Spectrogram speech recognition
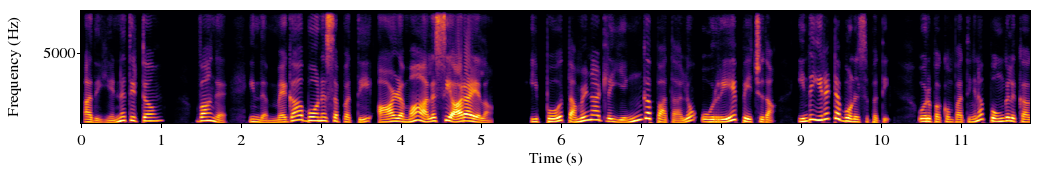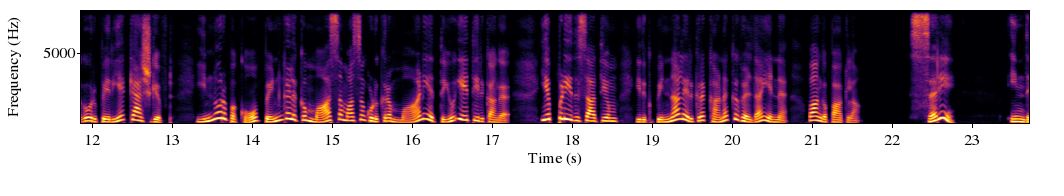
அது என்ன திட்டம்? வாங்க இந்த மெகா போனஸ பத்தி ஆழமா அலசி ஆராயலாம். இப்போ தமிழ்நாட்டுல எங்க பார்த்தாலும் ஒரே பேச்சுதான். இந்த இரட்டை போனஸ பத்தி. ஒரு பக்கம் பாத்தீங்கன்னா பொங்கலுக்காக ஒரு பெரிய கேஷ் கிஃப்ட் இன்னொரு பக்கம் பெண்களுக்கு மாசம் மாசம் கொடுக்கற மானியத்தையும் ஏத்திருக்காங்க. எப்படி இது சாத்தியம்? இதுக்கு பின்னால இருக்கிற கணக்குகள் தான் என்ன? வாங்க பார்க்கலாம் சரி. இந்த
